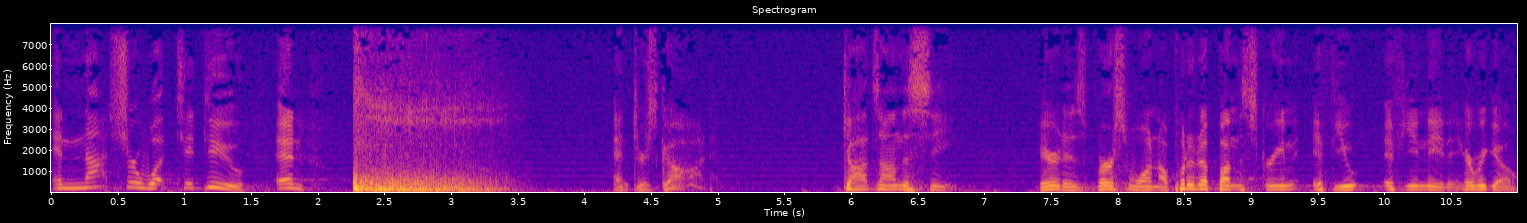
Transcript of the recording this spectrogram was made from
and not sure what to do. And enters God. God's on the scene. Here it is, verse 1. I'll put it up on the screen if you if you need it. Here we go.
